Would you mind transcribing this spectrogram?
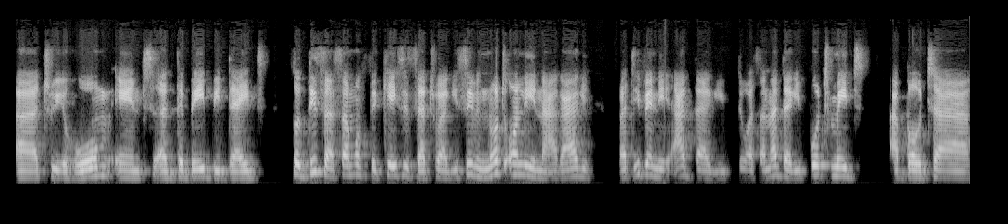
uh, to a home and uh, the baby died. So these are some of the cases that we are receiving, not only in Harare, but even in other, there was another report made about uh,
